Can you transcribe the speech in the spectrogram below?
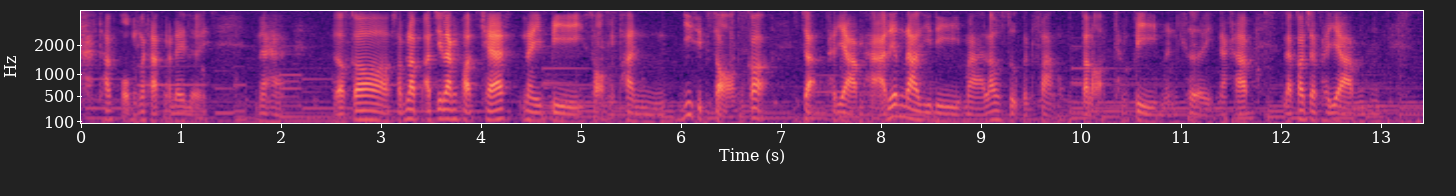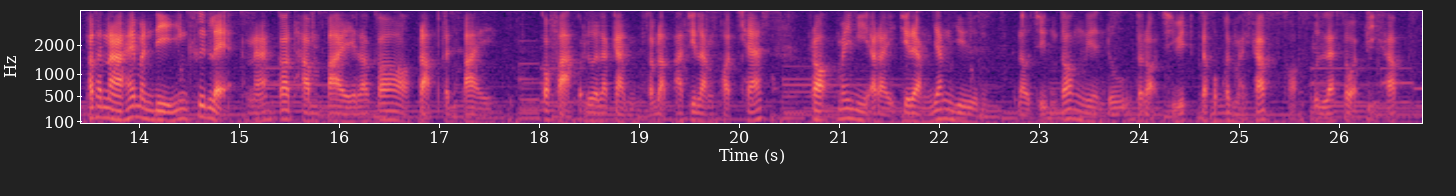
การทักผมก็ทักมาได้เลยนะฮะแล้วก็สำหรับอจิรังพอดแคสต์ในปี 2022 ก็จะพยายามหาเรื่องราวดีๆ มาเล่าสู่กันฟังตลอดทั้งปีเหมือนเคยนะครับ แล้วก็จะพยายามพัฒนาให้มันดียิ่งขึ้นแหละนะ ก็ทำไปแล้วก็ปรับกันไป ก็ฝากกันด้วยละกันสำหรับอาจิรังพอดแคสต์เพราะไม่มีอะไรจิรังยั่งยืน เราจึงต้องเรียนรู้ตลอดชีวิตแล้วพบกันใหม่ครับ ขอบคุณและสวัสดีครับ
